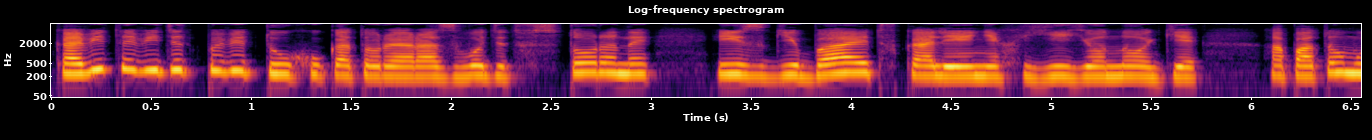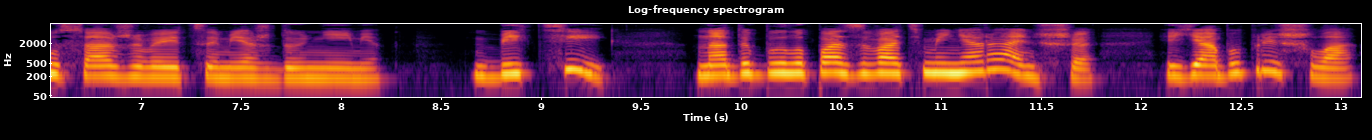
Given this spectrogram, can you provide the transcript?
Кавита видит повитуху, которая разводит в стороны и изгибает в коленях ее ноги, а потом усаживается между ними. «Бетти, надо было позвать меня раньше, я бы пришла»,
